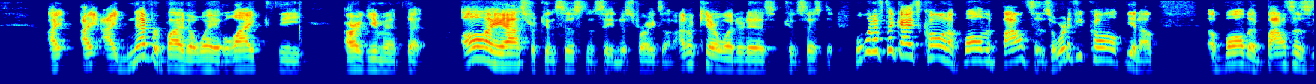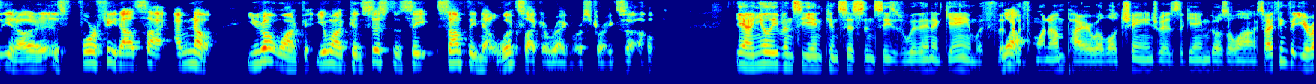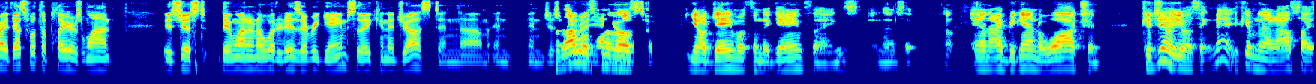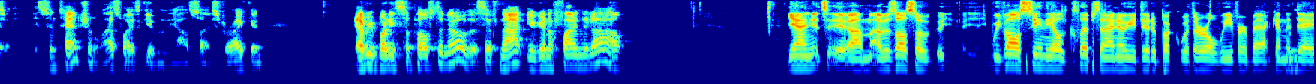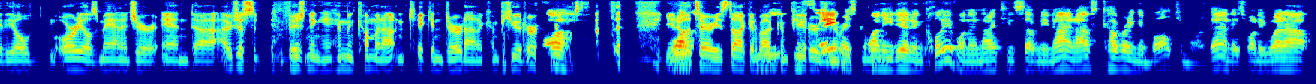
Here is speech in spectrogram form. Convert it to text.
I, I I never, by the way, like the argument that all I ask for consistency in the strike zone. I don't care what it is, consistent. Well, what if the guy's calling a ball that bounces? Or what if you call, you know, a ball that bounces, you know, is four feet outside? I mean, no, you don't want you want consistency, something that looks like a regular strike zone. Yeah, and you'll even see inconsistencies within a game with the, yeah. with one umpire. Well, they'll change as the game goes along. So I think that you're right. That's what the players want. Is just they want to know what it is every game so they can adjust and um and and just. So that was one of those, so. you know, game within the game things, and then it's like, oh, and I began to watch and because you know you always think, man, he's giving that outside. It's intentional. That's why he's giving the outside strike, and everybody's supposed to know this. If not, you're going to find it out. Yeah, and it's um, I was also we've all seen the old clips, and I know you did a book with Earl Weaver back in the mm-hmm. day, the old Orioles manager, and uh, I was just envisioning him and coming out and kicking dirt on a computer. Oh. you well, know, Terry's talking about the, computers. The famous one he did in Cleveland in 1979. I was covering in Baltimore then. Is when he went out.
